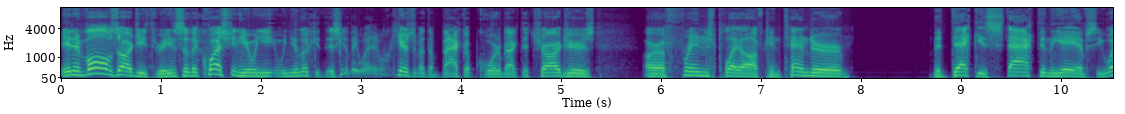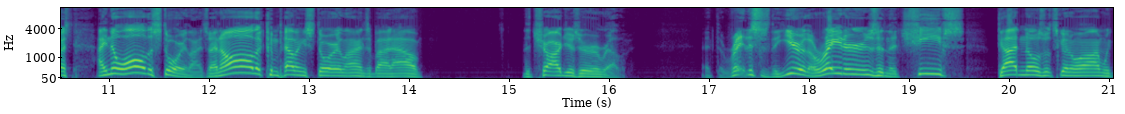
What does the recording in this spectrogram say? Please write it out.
It involves RG3, and so the question here, when you when you look at this, you think, well, who cares about the backup quarterback? The Chargers are a fringe playoff contender. The deck is stacked in the AFC West. I know all the storylines. I know all the compelling storylines about how the Chargers are irrelevant. At the this is the year of the Raiders and the Chiefs. God knows what's going on with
